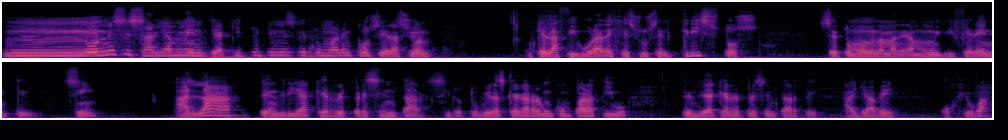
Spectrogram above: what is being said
Mm, No necesariamente. Aquí tú tienes que tomar en consideración que la figura de Jesús, el Cristos, se tomó de una manera muy diferente, ¿sí? Alá tendría que representar, si lo tuvieras que agarrar un comparativo, tendría que representarte a Yahvé o Jehová,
